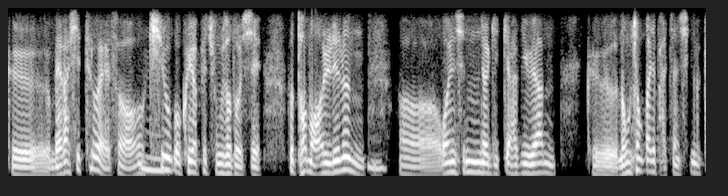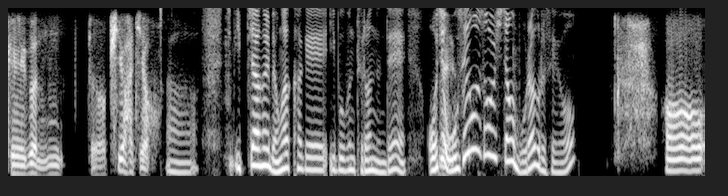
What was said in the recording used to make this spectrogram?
그 메가시티로 해서 음. 키우고 그 옆에 중소도시 또더 멀리는 음. 어 원심력 있게 하기 위한 그 농촌까지 발전시키는 계획은 저 필요하죠. 아, 지금 입장을 명확하게 이 부분 들었는데 어제 네. 오세훈 서울시장은 뭐라 그러세요? 어,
